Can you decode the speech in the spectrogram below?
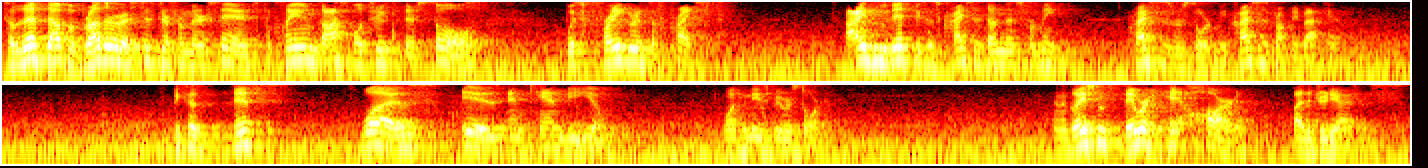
To lift up a brother or a sister from their sin, to proclaim gospel truth to their soul with fragrance of Christ. I do this because Christ has done this for me. Christ has restored me. Christ has brought me back in because this was, is, and can be you, one who needs to be restored. And the Galatians, they were hit hard by the Judaizers.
